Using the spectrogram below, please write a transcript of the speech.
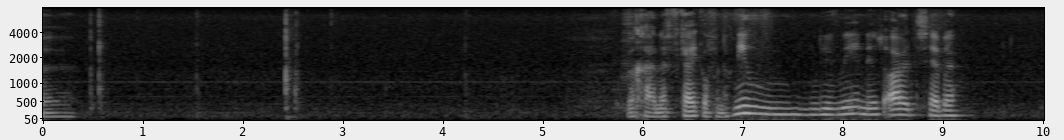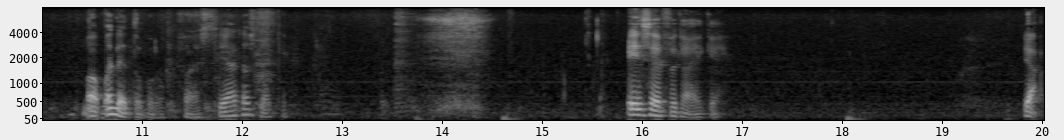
Uh, we gaan even kijken of we nog nieuw, nieuw nieuwsarts hebben. Maar mijn laptop erop vast. Ja, dat is lekker. Eens even kijken. Ja.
